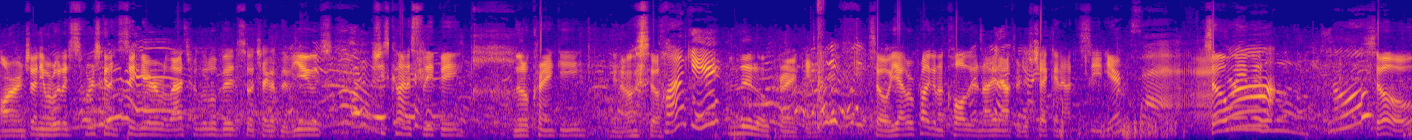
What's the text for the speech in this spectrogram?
orange. Anyway, we're gonna just we're just gonna sit here, relax for a little bit, so check out the views. She's kind of sleepy, a little cranky, you know, so Clanky. little cranky. So yeah, we're probably gonna call it a night after just checking out the scene here. So wait, wait, hold on. No. So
